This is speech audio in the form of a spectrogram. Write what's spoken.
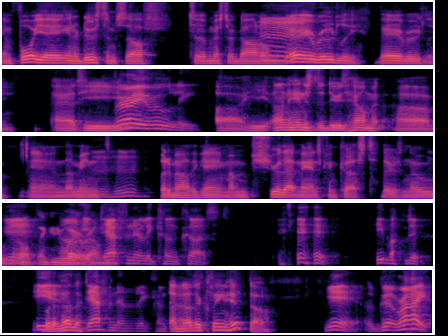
And Foye introduced himself to Mr. Darnold Mm. very rudely, very rudely. And he Very rudely. uh he unhinged the dude's helmet. Uh and I mean hmm put him out of the game. I'm sure that man's concussed. There's no, I don't think any way oh, around that. definitely concussed. he about to. He But another- definitely concussed. Another clean hit though. Yeah, a good right,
